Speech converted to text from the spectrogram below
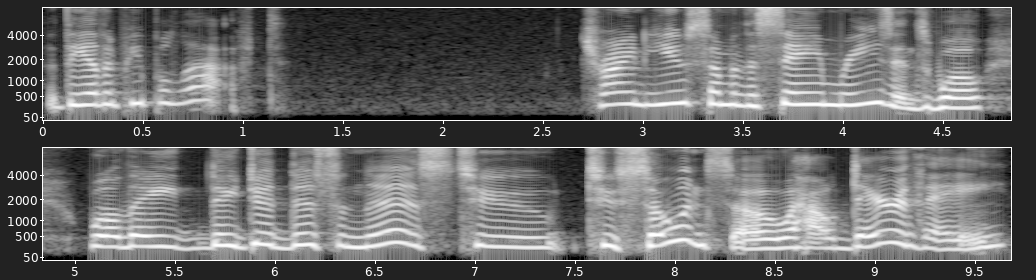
that the other people left. Trying to use some of the same reasons. Well, well they they did this and this to to so and so how dare they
